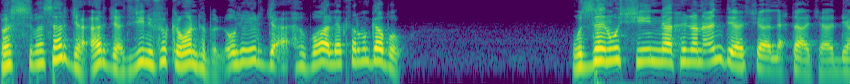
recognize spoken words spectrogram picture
بس بس أرجع أرجع. تجيني فكرة وأنهبل. ويرجع هبالي أكثر من قبل. والزين وش؟ إن الحين أنا عندي أشياء اللي أحتاجها إني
